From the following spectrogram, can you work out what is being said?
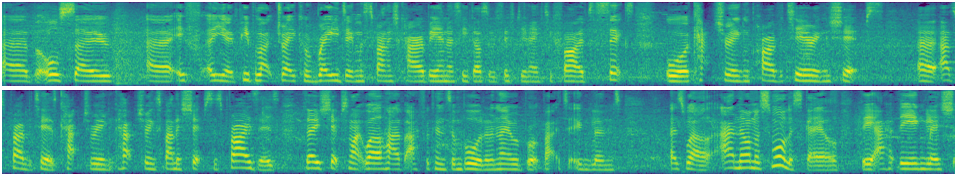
uh, but also uh, if uh, you know people like Drake are raiding the Spanish Caribbean as he does in 1585 to six, or capturing privateering ships. Uh, as privateers capturing capturing Spanish ships as prizes, those ships might well have Africans on board, and they were brought back to England as well. And on a smaller scale, the, the English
